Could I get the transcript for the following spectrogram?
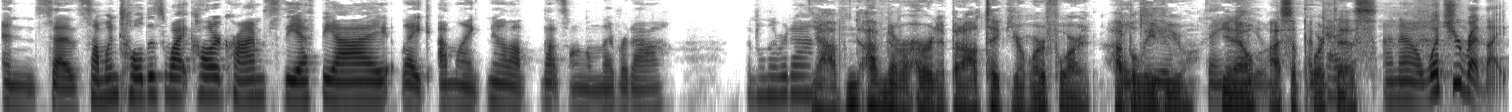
and says, Someone told his white collar crimes to the FBI. Like, I'm like, No, that, that song will never die. It'll never die. yeah. I've, I've never heard it, but I'll take your word for it. I Thank believe you. you. Thank you know, you. I support Okay. this. I know. What's your red light?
